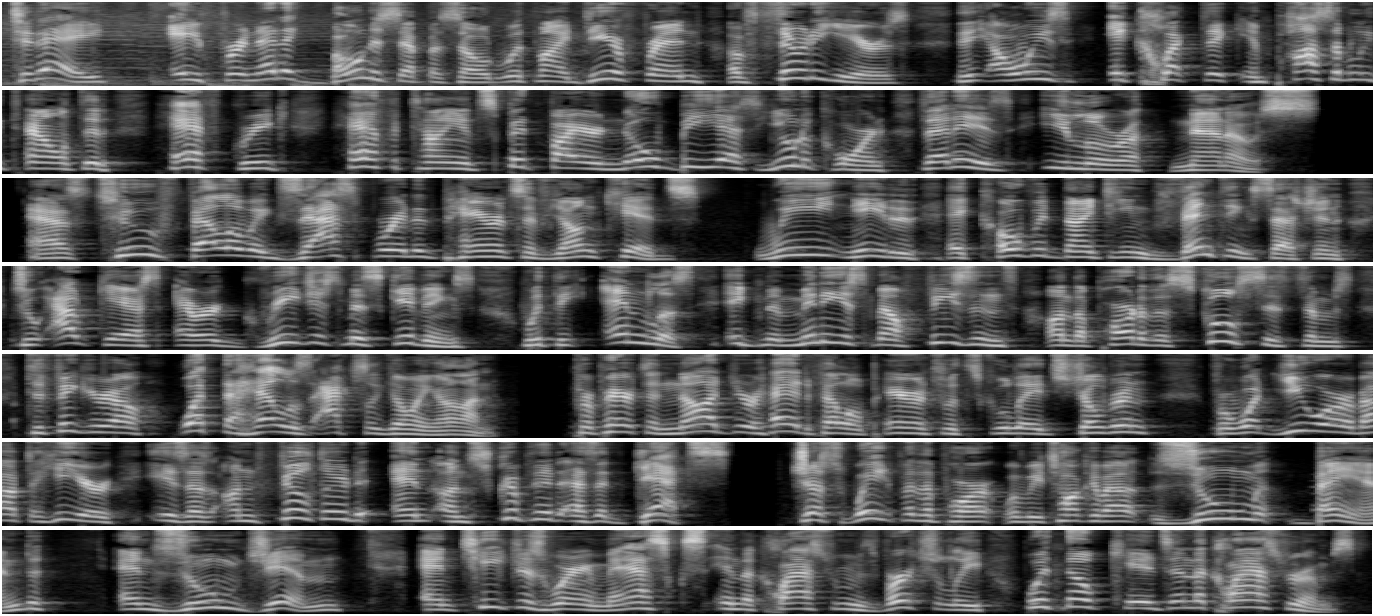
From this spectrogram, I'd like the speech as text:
Today, a frenetic bonus episode with my dear friend of 30 years, the always eclectic, impossibly talented, half Greek, half Italian Spitfire, no BS unicorn that is Elura Nanos. As two fellow exasperated parents of young kids, we needed a COVID 19 venting session to outgas our egregious misgivings with the endless, ignominious malfeasance on the part of the school systems to figure out what the hell is actually going on. Prepare to nod your head, fellow parents with school aged children, for what you are about to hear is as unfiltered and unscripted as it gets. Just wait for the part when we talk about Zoom band and Zoom gym and teachers wearing masks in the classrooms virtually with no kids in the classrooms.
